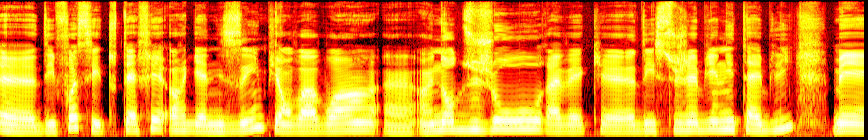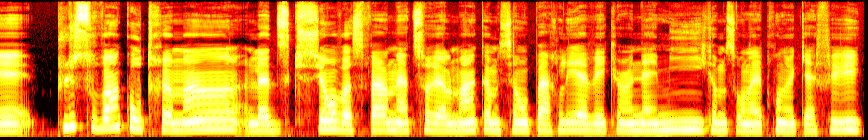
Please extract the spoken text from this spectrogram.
euh, des fois, c'est tout à fait organisé, puis on va avoir euh, un ordre du jour avec euh, des sujets bien établis, mais plus souvent qu'autrement, la discussion va se faire naturellement, comme si on parlait avec un ami, comme si on allait prendre un café.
